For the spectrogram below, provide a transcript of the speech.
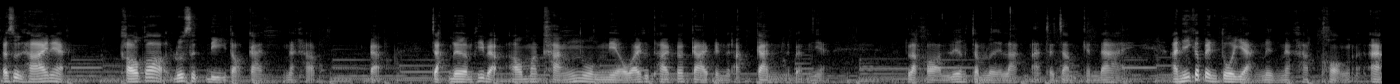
แล้วสุดท้ายเนี่ยเขาก็รู้สึกดีต่อกันนะครับแบบ จากเดิมที่แบบเอามาขังหน่วงเหนี่ยวไว้สุดท้ายก็กลายเป็นรักกันแบบเนี้ยละครเรื่องจำเลยรักอาจจะจำกันได้ อันนี้ก็เป็นตัวอย่างหนึ่งนะครับของอา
